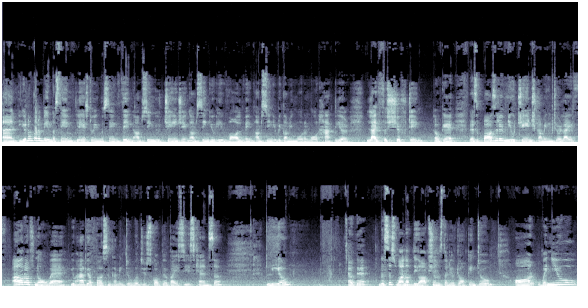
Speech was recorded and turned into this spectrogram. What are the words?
and you're not going to be in the same place doing the same thing. I'm seeing you changing. I'm seeing you evolving. I'm seeing you becoming more and more happier. Life is shifting, okay? There's a positive new change coming into your life. Out of nowhere, you have your person coming towards you. Scorpio, Pisces, Cancer, Leo, okay? This is one of the options that you're talking to or when you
